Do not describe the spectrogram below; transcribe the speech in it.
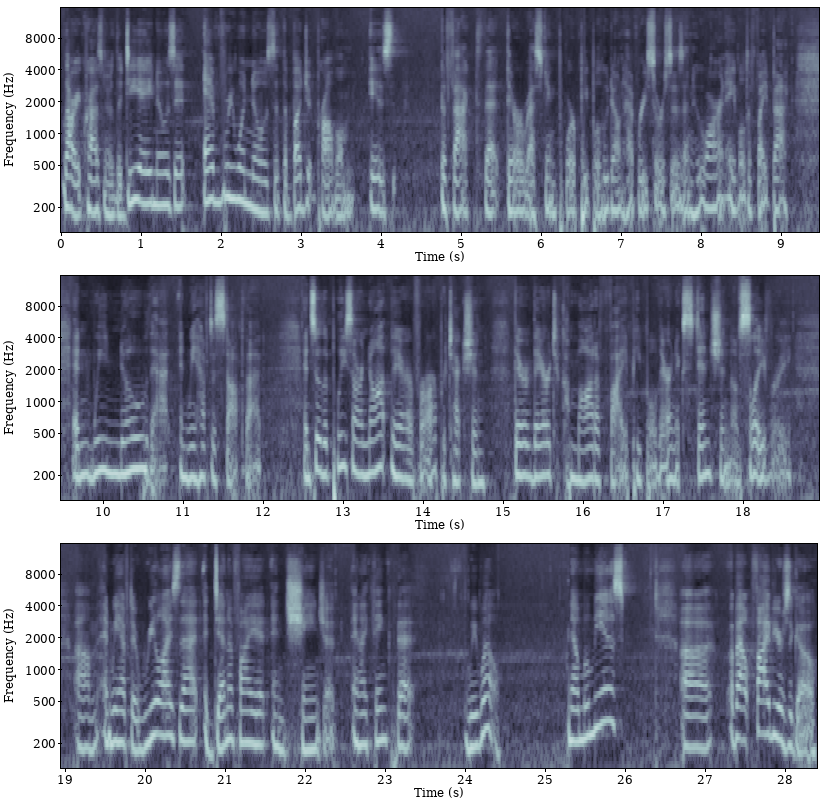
Larry Krasner, the DA, knows it. Everyone knows that the budget problem is the fact that they're arresting poor people who don't have resources and who aren't able to fight back. And we know that, and we have to stop that. And so the police are not there for our protection. They're there to commodify people. They're an extension of slavery. Um, and we have to realize that, identify it, and change it. And I think that we will. Now, Mumia's, uh, about five years ago,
